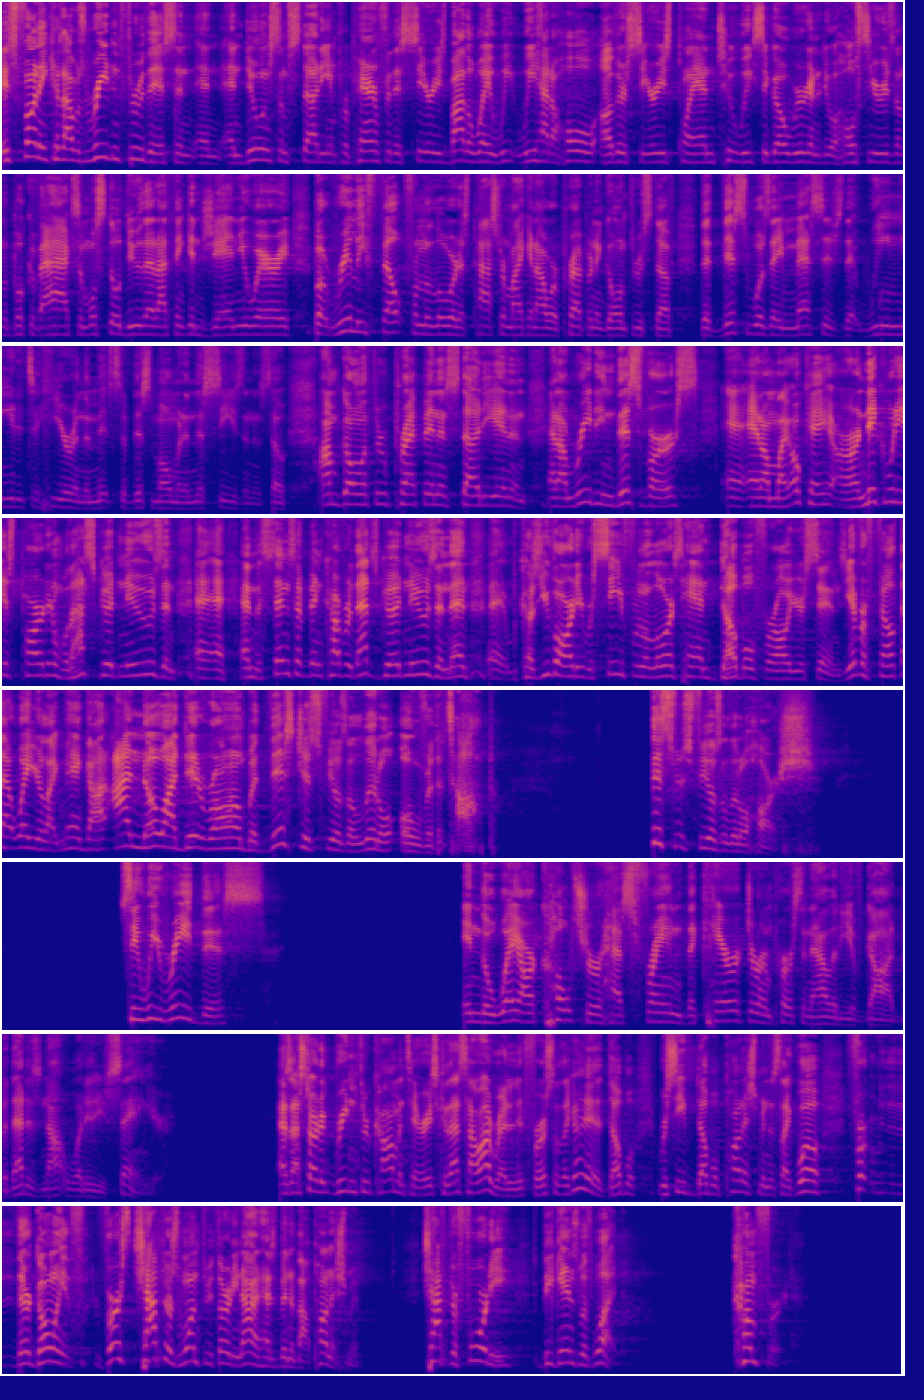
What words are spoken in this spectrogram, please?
It's funny because I was reading through this and, and, and doing some study and preparing for this series. By the way, we, we had a whole other series planned two weeks ago. We were going to do a whole series on the book of Acts, and we'll still do that, I think, in January. But really felt from the Lord as Pastor Mike and I were prepping and going through stuff that this was a message that we needed to hear in the midst of this moment in this season. And so I'm going through prepping and studying, and, and I'm reading this verse, and, and I'm like, okay, our iniquity is pardoned. Well, that's good news. And, and, and the sins have been covered. That's good news. And then eh, because you've already received from the Lord's hand double for all your sins. You ever felt felt that way, you're like, man, God, I know I did wrong, but this just feels a little over the top. This just feels a little harsh. See, we read this in the way our culture has framed the character and personality of God, but that is not what is saying here. As I started reading through commentaries, because that's how I read it at first, I was like, oh yeah, double, receive double punishment. It's like, well, for, they're going, verse chapters 1 through 39 has been about punishment. Chapter 40 begins with what? Comfort.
